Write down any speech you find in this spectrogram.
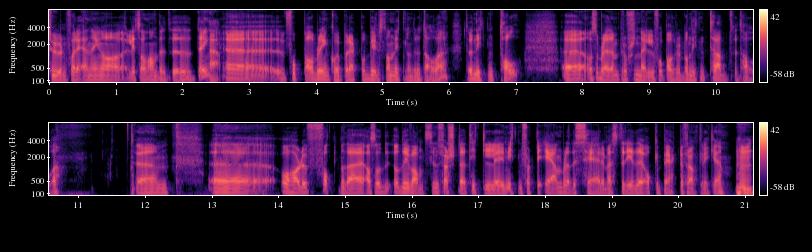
turnforening og litt sånn andre ting. Ja. fotball ble inkorporert på begynnelsen av 1900-tallet, til 1912, og så ble det en profesjonell fotballklubb på 1930-tallet. Um, uh, og har du fått med deg altså, Og de vant sin første tittel i 1941, ble de seriemester i det okkuperte Frankrike. Mm.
